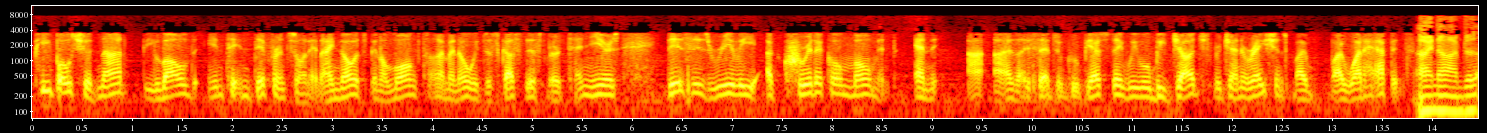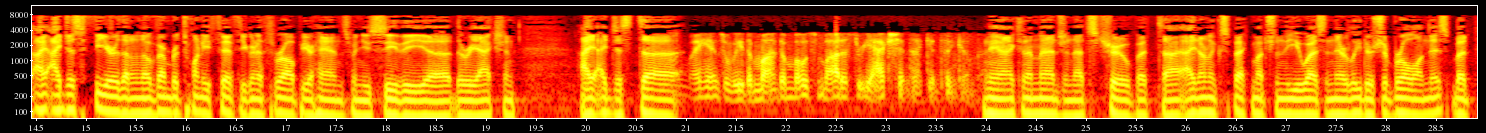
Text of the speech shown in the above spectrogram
People should not be lulled into indifference on it. I know it's been a long time. I know we've discussed this for 10 years. This is really a critical moment. And uh, as I said to a group yesterday, we will be judged for generations by by what happens. I know. I'm just. I, I just fear that on November 25th, you're going to throw up your hands when you see the uh, the reaction. I, I just. Uh, My hands will be the mo- the most modest reaction I can think of. Yeah, I can imagine that's true, but uh, I don't expect much from the U.S. in their leadership role on this, but.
